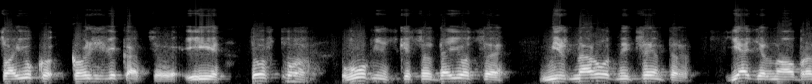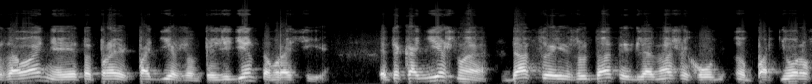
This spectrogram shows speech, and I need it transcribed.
свою квалификацию. И то, что в Обнинске создается международный центр ядерного образования, и этот проект поддержан президентом России, это, конечно, даст свои результаты для наших партнеров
